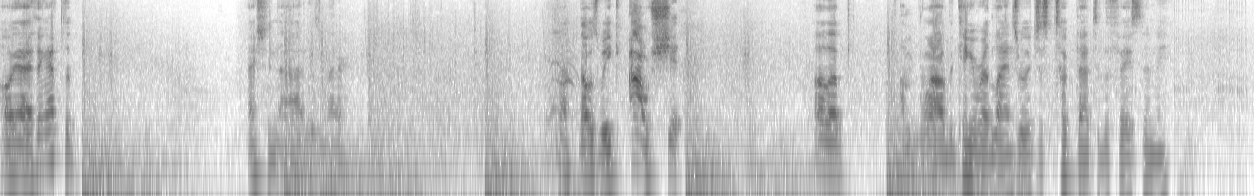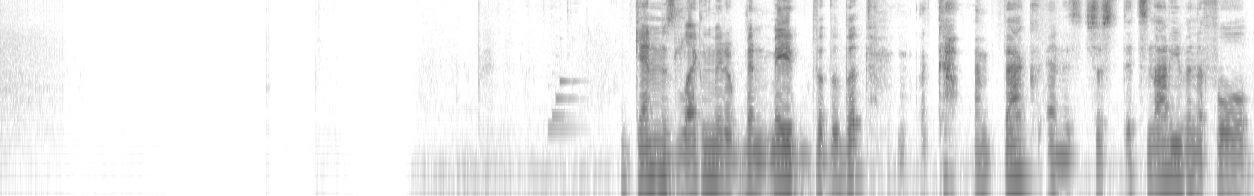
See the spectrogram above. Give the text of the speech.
Oh yeah, I think I have to... Actually, nah, it doesn't matter. Huh, that was weak. Oh, shit. Hold up. Wow, the King of Red Lions really just took that to the face, didn't he? Ganon is likely made have been made, but, but, but God, I'm back, and it's just it's not even a full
